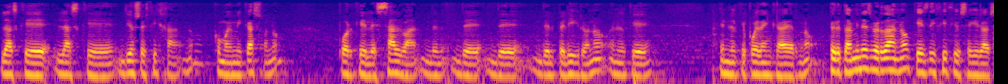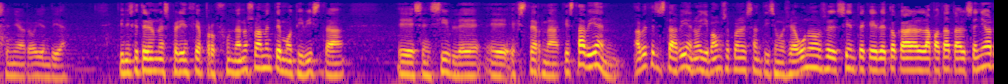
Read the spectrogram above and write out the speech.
las que, las que Dios se fija, ¿no? Como en mi caso, ¿no? Porque les salvan del peligro, ¿no? En el que en el que pueden caer, ¿no? Pero también es verdad, ¿no? Que es difícil seguir al Señor hoy en día. Tienes que tener una experiencia profunda, no solamente emotivista, eh, sensible, eh, externa, que está bien, a veces está bien, oye, vamos a poner el Santísimo. Si alguno se siente que le toca la patata al Señor,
